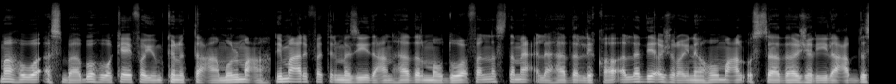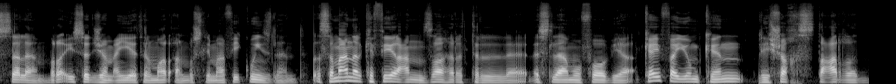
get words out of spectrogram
ما هو أسبابه وكيف يمكن التعامل معه؟ لمعرفة المزيد عن هذا الموضوع فلنستمع إلى هذا اللقاء الذي أجريناه مع الأستاذة جليلة عبد السلام رئيسة جمعية المرأة المسلمة في كوينزلاند. سمعنا الكثير عن ظاهرة الإسلاموفوبيا، كيف يمكن لشخص تعرض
